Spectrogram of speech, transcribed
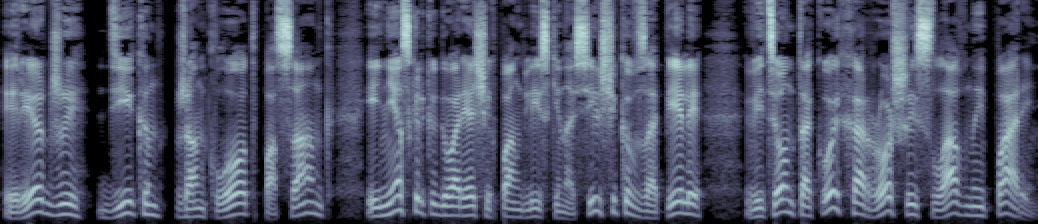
И Реджи, Дикон, Жан-Клод, Пасанг и несколько говорящих по-английски носильщиков запели «Ведь он такой хороший, славный парень».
